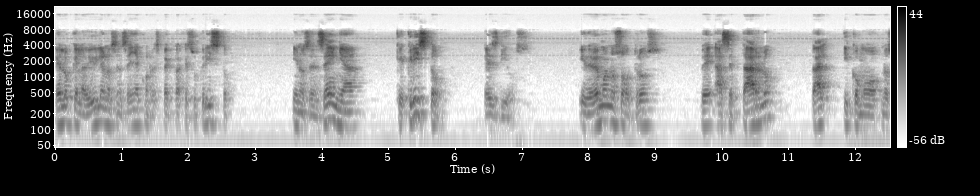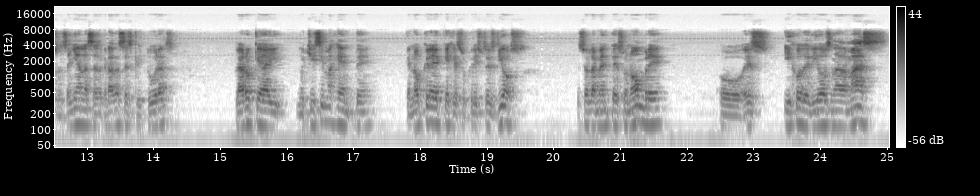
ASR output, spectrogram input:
es lo que la Biblia nos enseña con respecto a Jesucristo. Y nos enseña que Cristo es Dios. Y debemos nosotros de aceptarlo tal y como nos enseñan las Sagradas Escrituras. Claro que hay muchísima gente que no cree que Jesucristo es Dios, solamente es un hombre o es hijo de Dios nada más,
